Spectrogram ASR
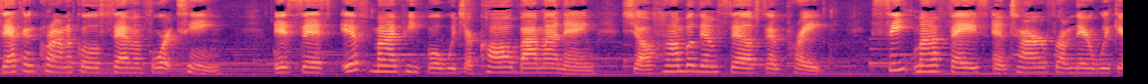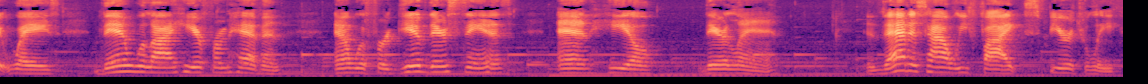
Second Chronicles 7:14. It says, If my people which are called by my name shall humble themselves and pray, seek my face and turn from their wicked ways, then will I hear from heaven and will forgive their sins and heal their land. And that is how we fight spiritually.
